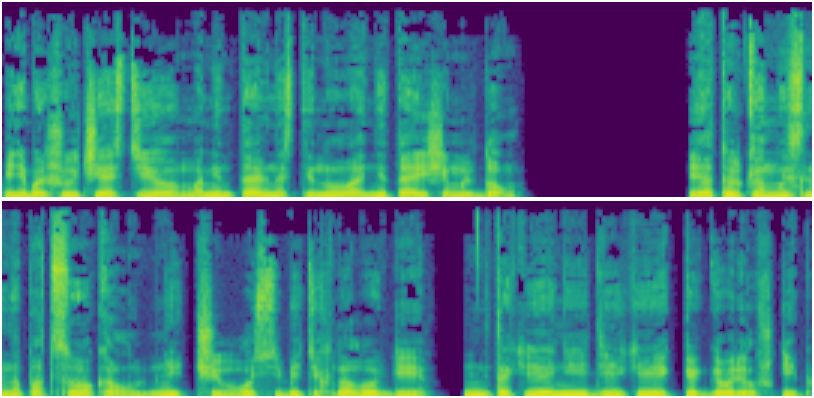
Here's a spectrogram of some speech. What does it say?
и небольшую часть ее моментально стянула нетающим льдом. Я только мысленно подсокал. Ничего себе технологии. Не такие они и дикие, как говорил Шкип.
